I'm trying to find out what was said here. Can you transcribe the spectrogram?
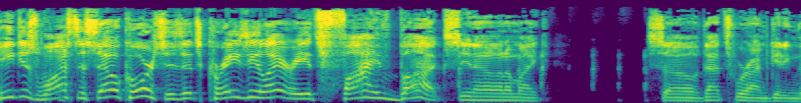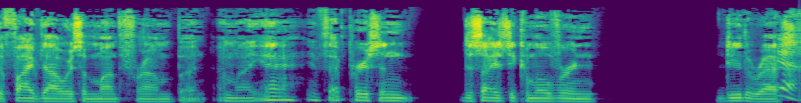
he just wants to sell courses. It's crazy Larry. It's five bucks. You know, and I'm like, so that's where I'm getting the five dollars a month from. But I'm like, yeah, if that person decides to come over and do the rest. Yeah.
